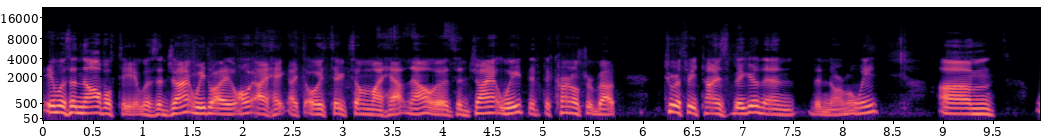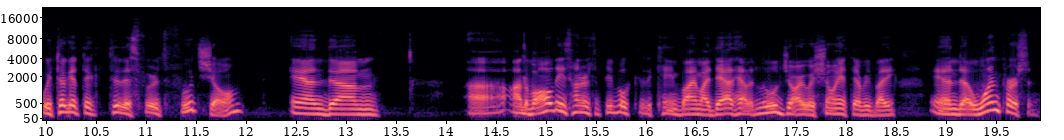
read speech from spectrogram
it was a novelty. It was a giant wheat. I, I, I always take some of my hat now. It was a giant wheat that the kernels were about two or three times bigger than the normal wheat. Um, we took it to, to this food, food show, and um, uh, out of all these hundreds of people that came by, my dad had a little jar. He was showing it to everybody. And uh, one person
